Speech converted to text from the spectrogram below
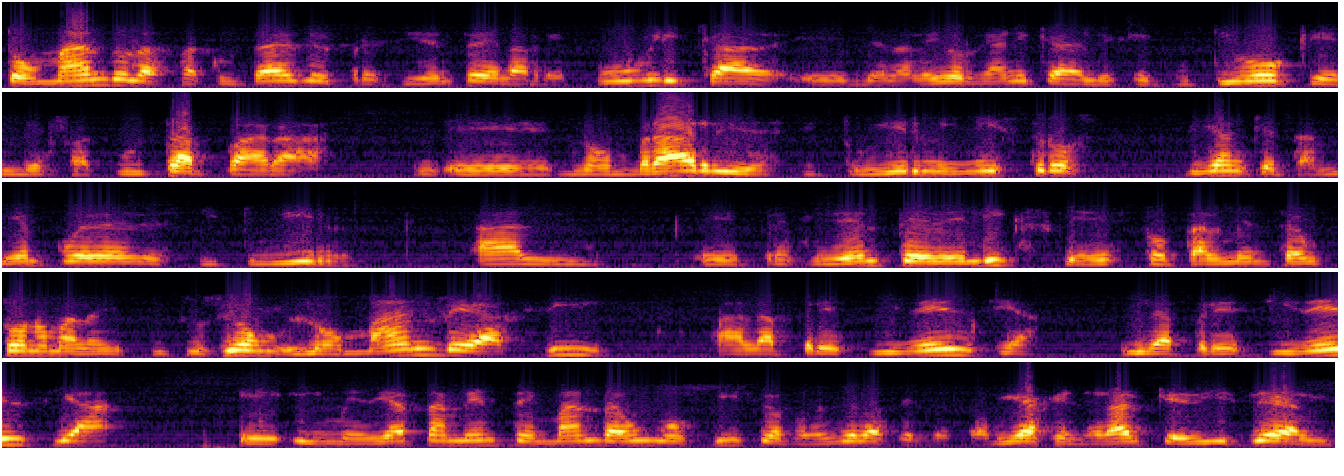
tomando las facultades del presidente de la República, de la ley orgánica del Ejecutivo que le faculta para eh, nombrar y destituir ministros, digan que también puede destituir al eh, presidente del IX, que es totalmente autónoma la institución, lo mande así a la presidencia y la presidencia eh, inmediatamente manda un oficio a través de la Secretaría General que dice al,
